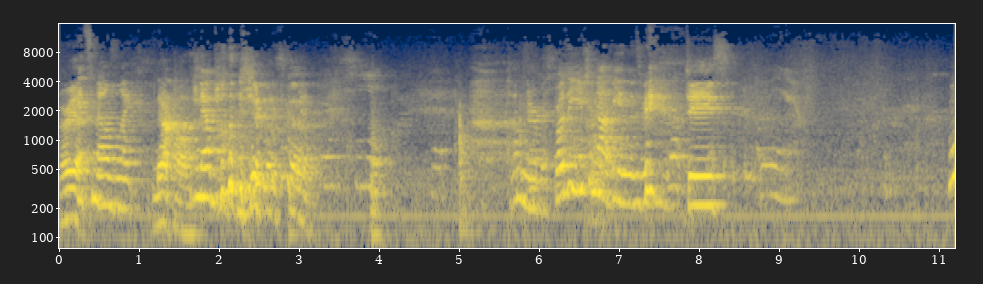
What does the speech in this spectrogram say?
Oh, Hurry It up. smells like Nail polish. nail polish. Yeah, let's go. I'm nervous. Brother, you should not be in this video. Cheese. Woo!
